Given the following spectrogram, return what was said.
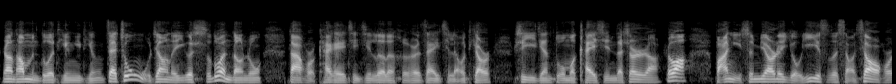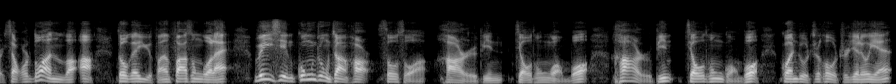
让他们多听一听。在中午这样的一个时段当中，大伙儿开开心心、乐乐呵呵在一起聊天，是一件多么开心的事儿啊，是吧？把你身边的有意思的小笑话、笑话段子啊，都给羽凡发送过来。微信公众账号搜索“哈尔滨交通广播”，哈尔滨交通广播，关注之后直接留言。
